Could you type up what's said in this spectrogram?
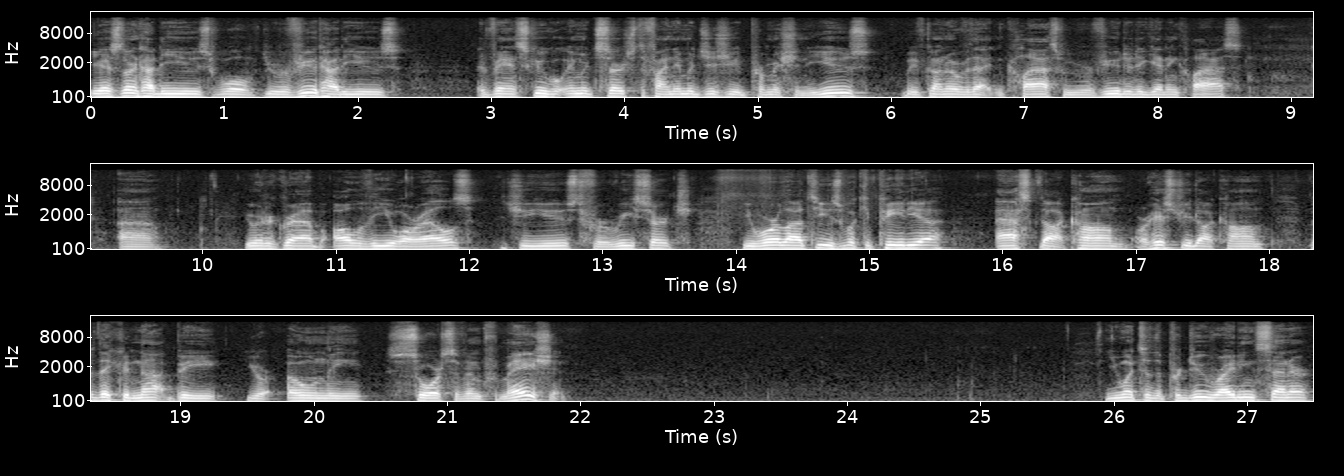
You guys learned how to use, well, you reviewed how to use advanced Google image search to find images you had permission to use. We've gone over that in class. We reviewed it again in class. Uh, you were to grab all of the URLs that you used for research. You were allowed to use Wikipedia, Ask.com, or History.com, but they could not be your only source of information. You went to the Purdue Writing Center,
